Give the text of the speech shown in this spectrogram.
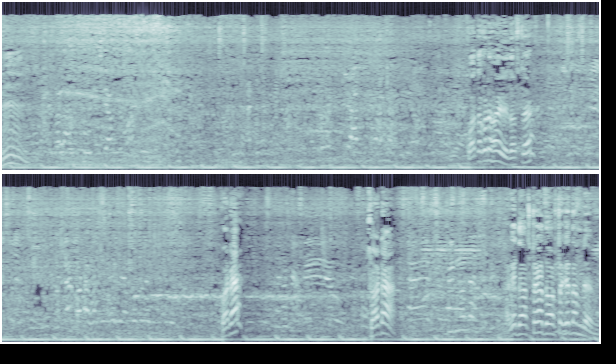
হুম। কত করে হয় রে দশটা? কটা? ছটা? আগে দশ টাকা দশ টাকা রে আমি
